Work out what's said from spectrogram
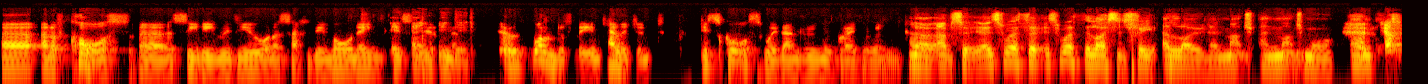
uh, and of course, uh, CD review on a Saturday morning is indeed. wonderfully intelligent discourse with Andrew McGregor. And no, absolutely, it's worth the, it's worth the license fee alone, and much and much more. Um, just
